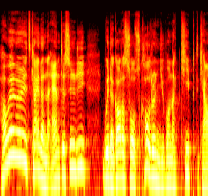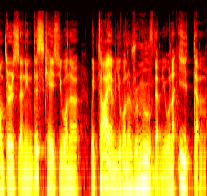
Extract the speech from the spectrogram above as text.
However, it's kind of an anti-synergy. With Agatha Soul's Cauldron, you want to keep the counters, and in this case, you want to, with Tayam, you want to remove them, you want to eat them.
